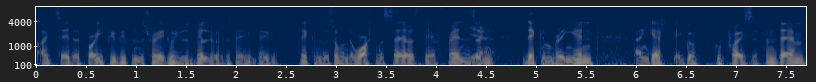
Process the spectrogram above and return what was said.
I'd say that very few people in the trade who use builders because they, they, they can do some of the work themselves, they have friends Yeah. and they can bring in and get good, good prices from them.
